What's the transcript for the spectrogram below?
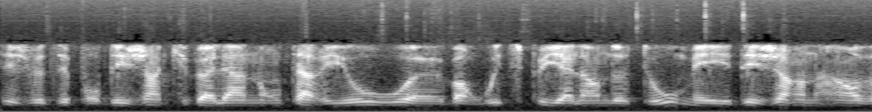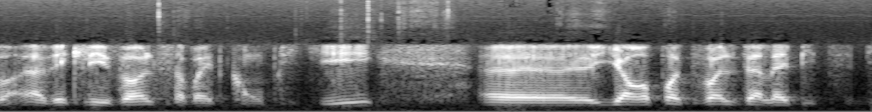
je veux dire, pour des gens qui veulent aller en Ontario, euh, bon, oui, tu peux y aller en auto, mais déjà en- en- avec les vols, ça va être compliqué. Euh, Il n'y aura pas de vol vers la BTB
